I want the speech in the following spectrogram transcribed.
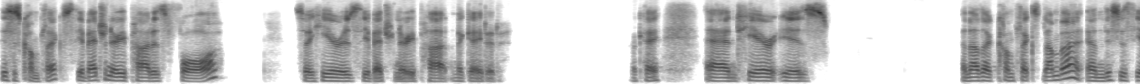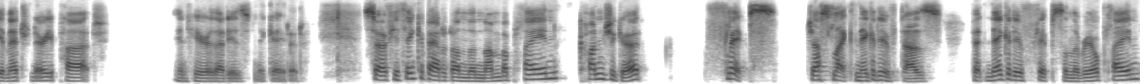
This is complex. The imaginary part is four. So here is the imaginary part negated. Okay, and here is another complex number, and this is the imaginary part, and here that is negated. So if you think about it on the number plane, conjugate flips just like negative does, but negative flips on the real plane,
